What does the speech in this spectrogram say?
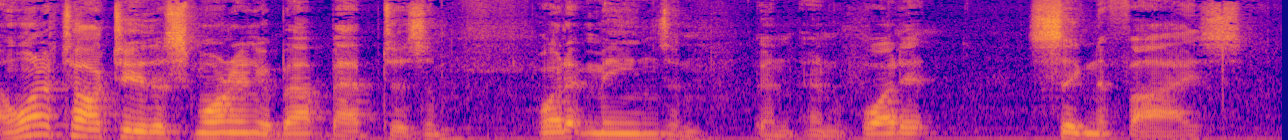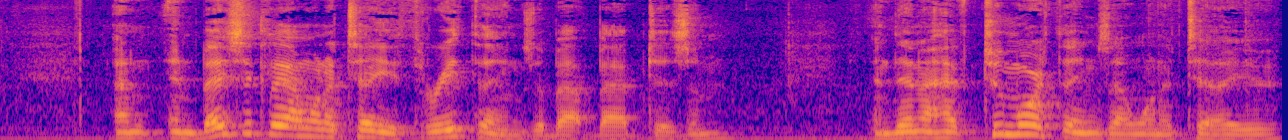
I want to talk to you this morning about baptism, what it means and, and, and what it signifies. And, and basically, I want to tell you three things about baptism. And then I have two more things I want to tell you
